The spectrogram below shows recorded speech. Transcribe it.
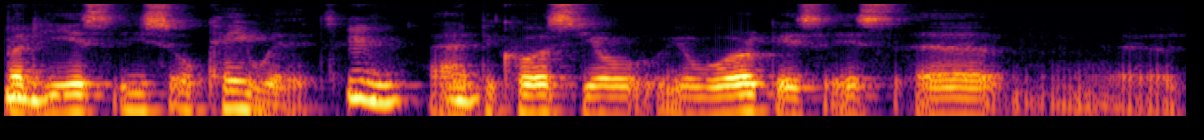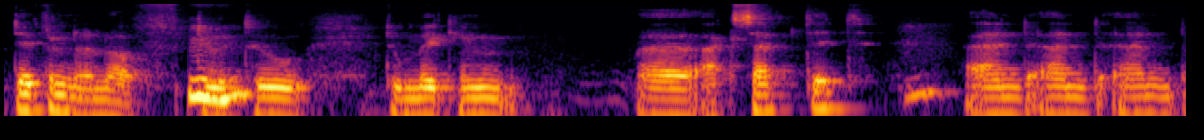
but Mm. he is he's okay with it Mm. uh, Mm. because your your work is is uh, different enough to, Mhm. to to make him uh, accept it, Mm. and and and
